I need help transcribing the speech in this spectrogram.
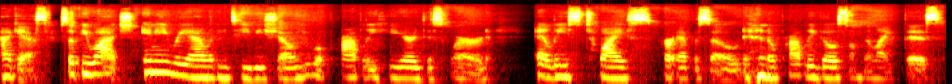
I guess. So if you watch any reality TV show, you will probably hear this word at least twice per episode. And it'll probably go something like this.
